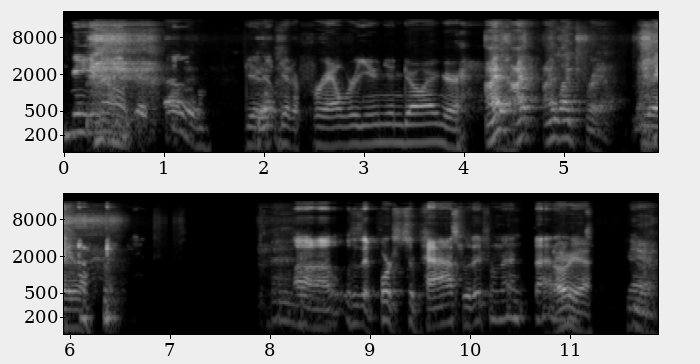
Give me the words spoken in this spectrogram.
me, you know. like, oh, Get a, get a frail reunion going or I, I, I like Frail. Yeah, uh, was it Portraits of Past? Were they from that? that Oh, era? yeah,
